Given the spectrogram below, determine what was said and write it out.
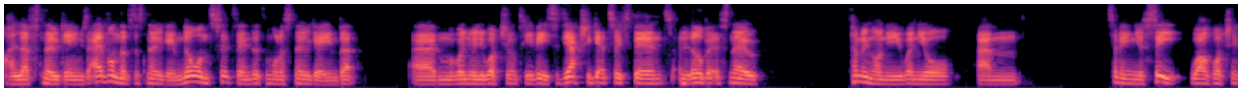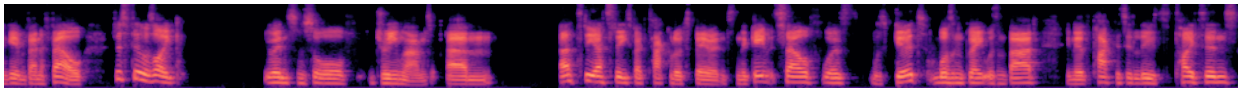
I love snow games. Everyone loves a snow game. No one sits in doesn't want a snow game, but um, when when you watch it on TV, so do you actually get to experience a little bit of snow coming on you when you're um sitting in your seat while watching a game of NFL. Just feels like you're in some sort of dreamland. Um, utterly, utterly spectacular experience. And the game itself was was good, wasn't great, wasn't bad. You know, the Packers did lose to Titans.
